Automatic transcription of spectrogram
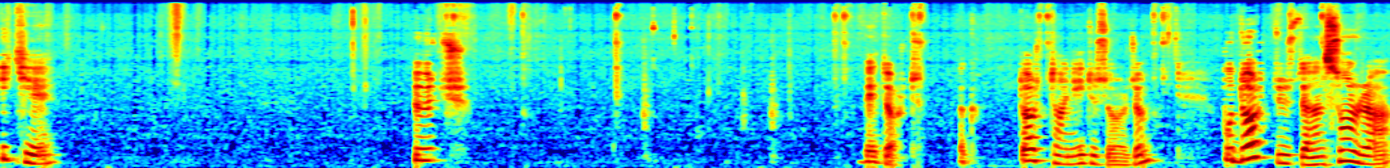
iki, üç ve dört. Bakın dört taneyi düz ördüm. Bu dört düzden sonra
